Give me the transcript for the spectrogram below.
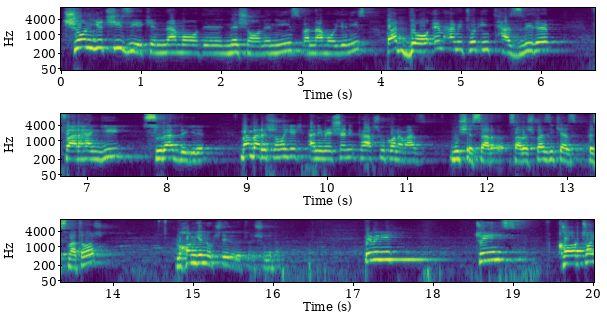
چون یه چیزیه که نماد نشانه نیست و نمایه نیست بعد دائم همینطور این تزریق فرهنگی صورت بگیره. من برای شما یک انیمیشنی پخش می‌کنم از موش سر... که از قسمتاش. می‌خوام یه نکته رو بهتون نشون بدم. ببینید تو این کارتون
